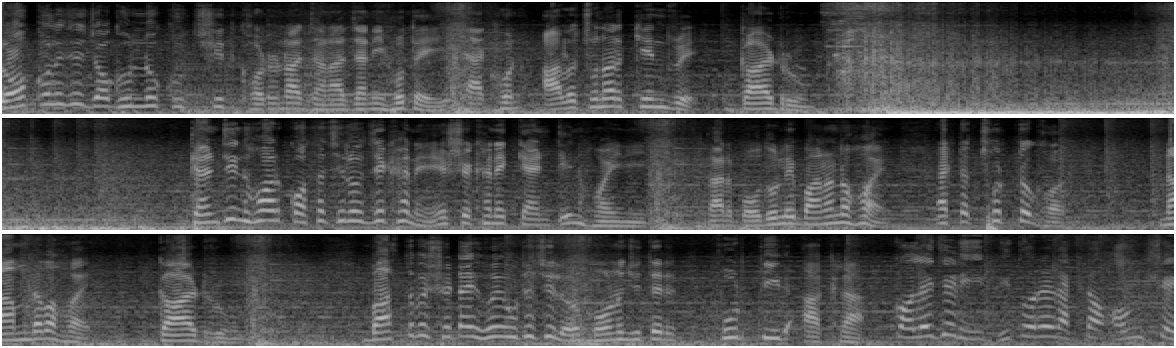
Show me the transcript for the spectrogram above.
ল কলেজে জঘন্য কুৎসিত ঘটনা জানাজানি হতেই এখন আলোচনার কেন্দ্রে গার্ড রুম ক্যান্টিন হওয়ার কথা ছিল যেখানে, সেখানে ক্যান্টিন হয়নি। তার বদলে বানানো হয় একটা ছোট্ট ঘর। নাম দেওয়া হয় গার্ড রুম বাস্তবে সেটাই হয়ে উঠেছিল মনোজিতের ফুর্তির আখড়া। কলেজেরই ভিতরের একটা অংশে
